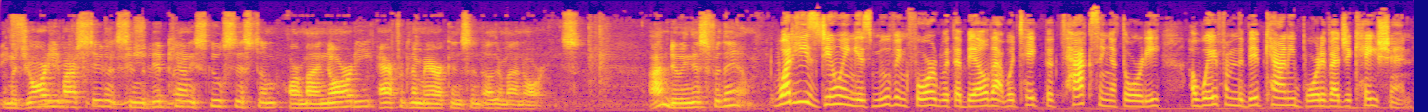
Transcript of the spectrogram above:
The majority of our students in the Bibb County school system are minority, African Americans, and other minorities. I'm doing this for them. What he's doing is moving forward with a bill that would take the taxing authority away from the Bibb County Board of Education.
